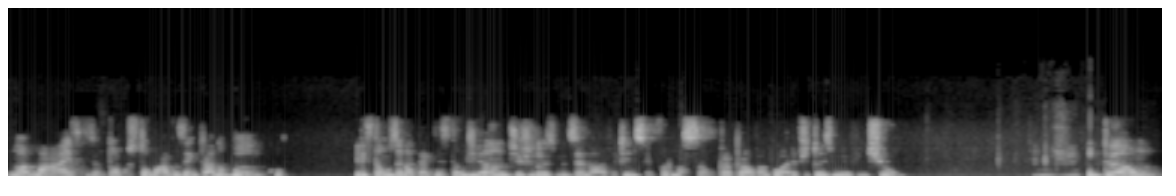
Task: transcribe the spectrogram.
normais, que já estão acostumadas a entrar no banco. Eles estão usando até questão de antes de 2019, eu tenho essa informação para a prova agora, de 2021. Entendi. Então,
